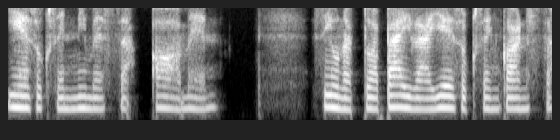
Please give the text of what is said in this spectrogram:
Jeesuksen nimessä, aamen. Siunattua päivää Jeesuksen kanssa.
